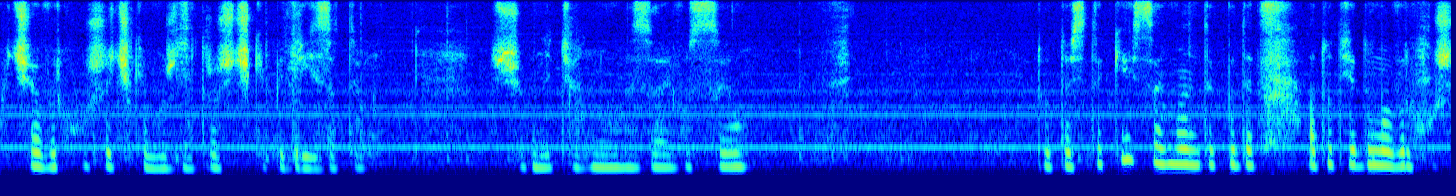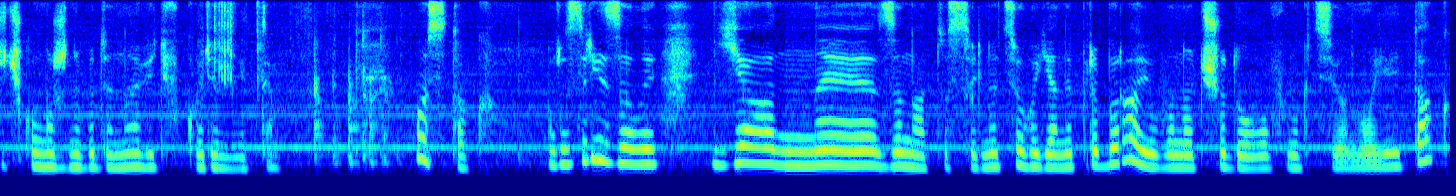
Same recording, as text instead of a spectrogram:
Хоча верхушечки можна трошечки підрізати, щоб не тягнули зайву силу. Тут ось такий сегментик буде, а тут, я думаю, верхушечку можна буде навіть вкорінити. Ось так. Розрізали. Я не занадто сильно цього я не прибираю, воно чудово функціонує і так.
